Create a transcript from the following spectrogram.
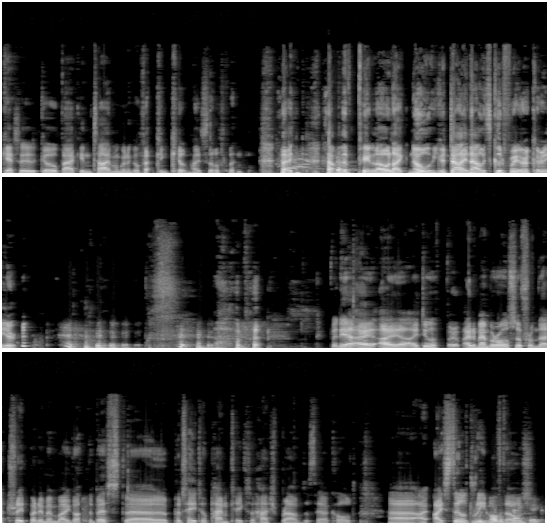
get to go back in time, I'm going to go back and kill myself and like have the pillow. Like, no, you die now. It's good for your career. But, but yeah, I I uh, I do. I remember also from that trip. I remember I got the best uh, potato pancakes or hash browns, as they are called. Uh, I I still dream of those. pancakes.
